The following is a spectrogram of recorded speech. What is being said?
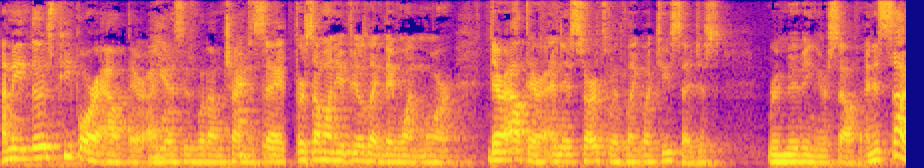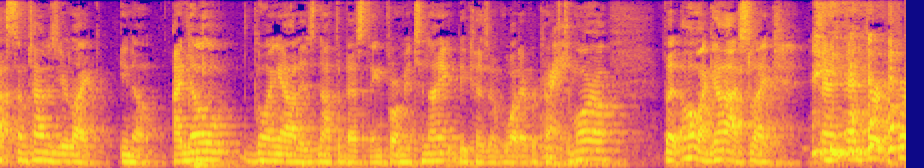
I mean, those people are out there. I Yeah. guess is what I'm trying to say. For someone who feels like they want more, they're out there, and it starts with like what you said, just removing yourself. And it sucks. Sometimes you're like, you know, I know going out is not the best thing for me tonight because of whatever comes Right. tomorrow. But oh my gosh, like, and, and for, for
